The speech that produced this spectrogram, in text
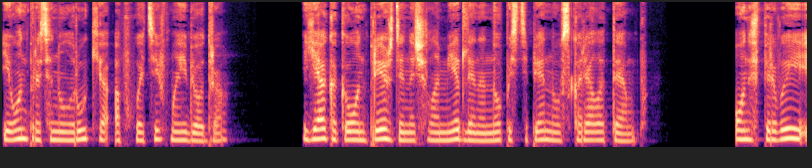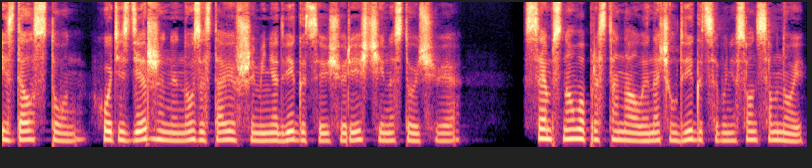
и он протянул руки, обхватив мои бедра. Я, как и он прежде, начала медленно, но постепенно ускоряла темп. Он впервые издал стон, хоть и сдержанный, но заставивший меня двигаться еще резче и настойчивее. Сэм снова простонал и начал двигаться в унисон со мной,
